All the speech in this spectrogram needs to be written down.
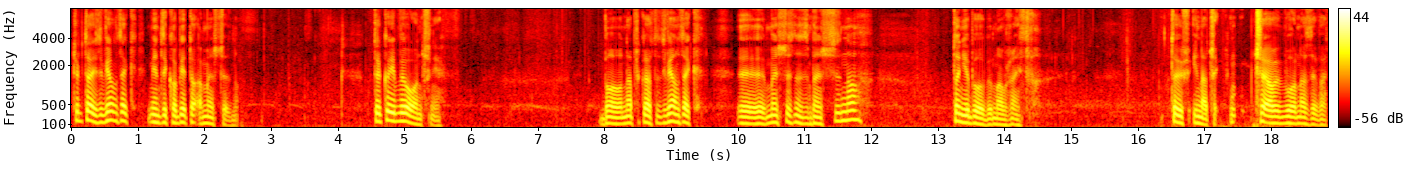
Czyli to jest związek między kobietą a mężczyzną. Tylko i wyłącznie. Bo na przykład związek mężczyzny z mężczyzną to nie byłoby małżeństwo. To już inaczej trzeba by było nazywać.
